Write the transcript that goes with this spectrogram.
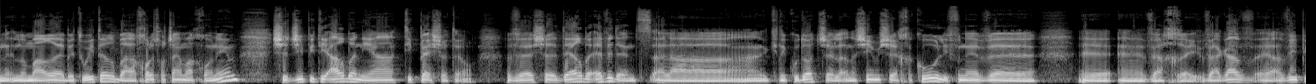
נאמר בטוויטר, בחודש חודשיים האחרונים, ש-GPT 4 נהיה טיפש יותר. ויש די הרבה evidence על הנקודות של אנשים שחכו לפני ו... ואחרי. ואגב, ה-VP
